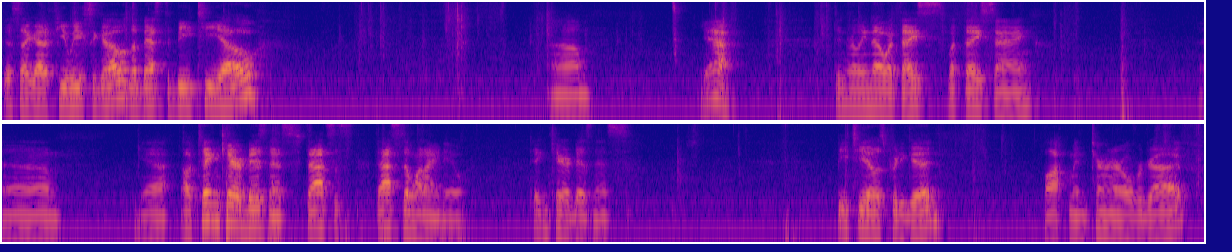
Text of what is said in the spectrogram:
This I got a few weeks ago, the best BTO. Um, yeah, didn't really know what they what they sang. Um, yeah. Oh, taking care of business. That's that's the one I knew. Taking care of business. BTO is pretty good. Bachman Turner Overdrive.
